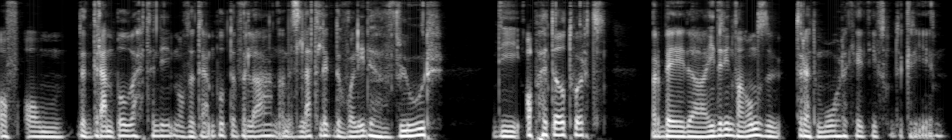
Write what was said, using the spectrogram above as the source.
of om de drempel weg te nemen of de drempel te verlagen. Dat is letterlijk de volledige vloer die opgeteld wordt, waarbij dat iedereen van ons de, terug mogelijkheid heeft om te creëren.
